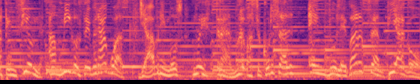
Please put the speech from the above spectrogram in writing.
Atención, amigos de Veraguas, ya abrimos nuestra nueva sucursal en Boulevard Santiago.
